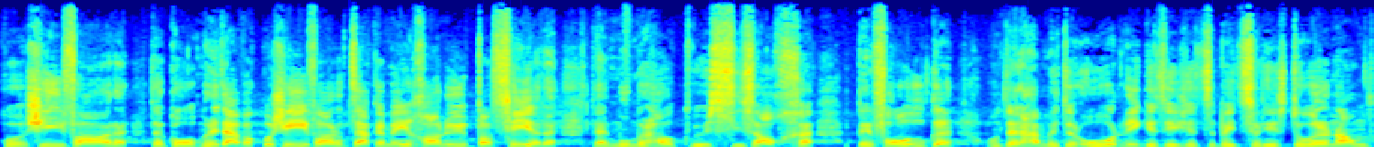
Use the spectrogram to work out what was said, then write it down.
go Skifahren, dann geht man nicht einfach Skifahren und sagen, mir kann nichts passieren. Dann muss man halt gewisse Sachen befolgen und dann haben wir die Ordnung. Es ist jetzt ein bisschen ein Durcheinander,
